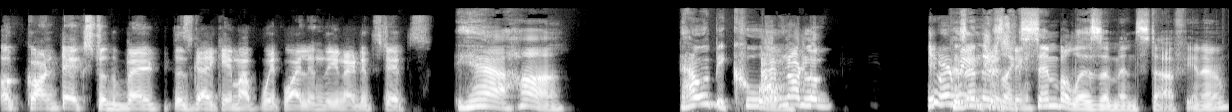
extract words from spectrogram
a context to the belt this guy came up with while in the United States. Yeah, huh? That would be cool. I've not looked. It would Because be then there's like symbolism and stuff, you know?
